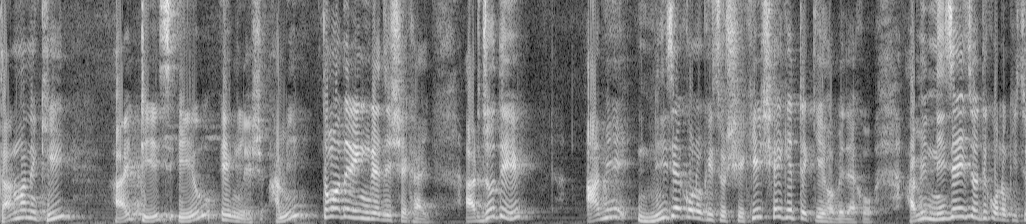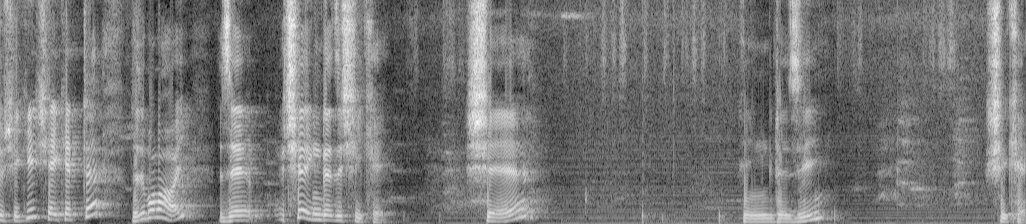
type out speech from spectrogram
তার মানে কি? আই টিস ইউ ইংলিশ আমি তোমাদের ইংরেজি শেখাই। আর যদি আমি নিজে কোনো কিছু শিখি, সেই ক্ষেত্রে কি হবে দেখো? আমি নিজেই যদি কোনো কিছু শিখি, সেই ক্ষেত্রে যদি বলা হয় যে সে ইংরেজি শিখে, সে ইংরেজি শিখে।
